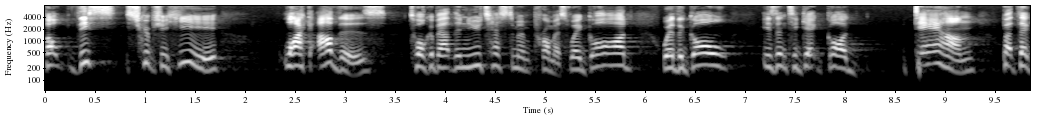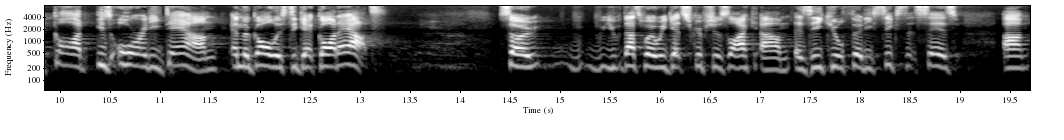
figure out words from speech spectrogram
but this scripture here, like others, talk about the New Testament promise where God, where the goal isn't to get God down, but that God is already down and the goal is to get God out. So that's where we get scriptures like um, Ezekiel 36 that says, um,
